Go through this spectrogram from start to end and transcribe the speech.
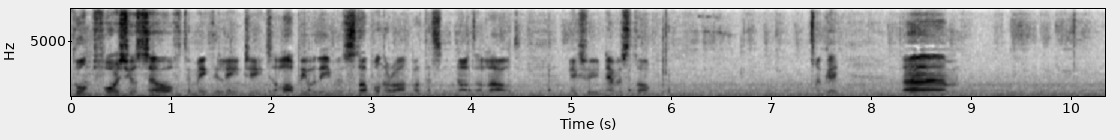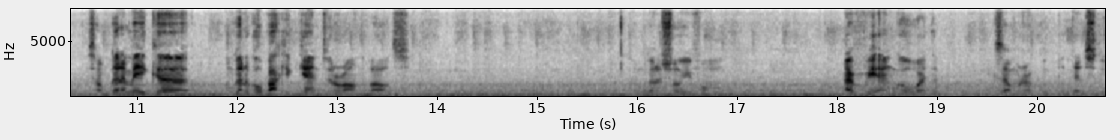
don't force yourself to make the lane change. A lot of people they even stop on the round, but that's not allowed. Make sure you never stop. Okay. Um, so I'm gonna make. A, I'm gonna go back again to the roundabouts. I'm gonna show you from every angle where the examiner could potentially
